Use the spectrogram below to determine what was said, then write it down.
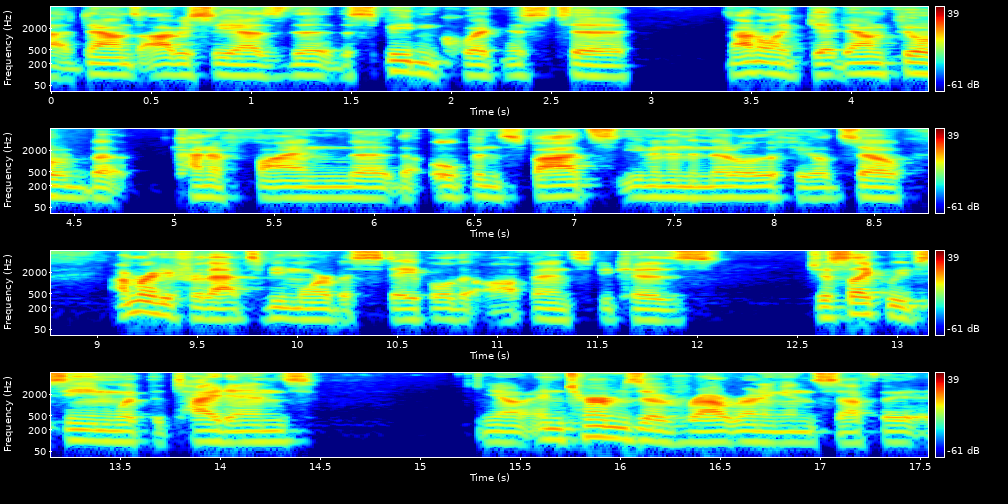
Uh, Downs obviously has the the speed and quickness to not only get downfield, but kind of find the the open spots even in the middle of the field. So I'm ready for that to be more of a staple of the offense because just like we've seen with the tight ends, you know, in terms of route running and stuff, they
